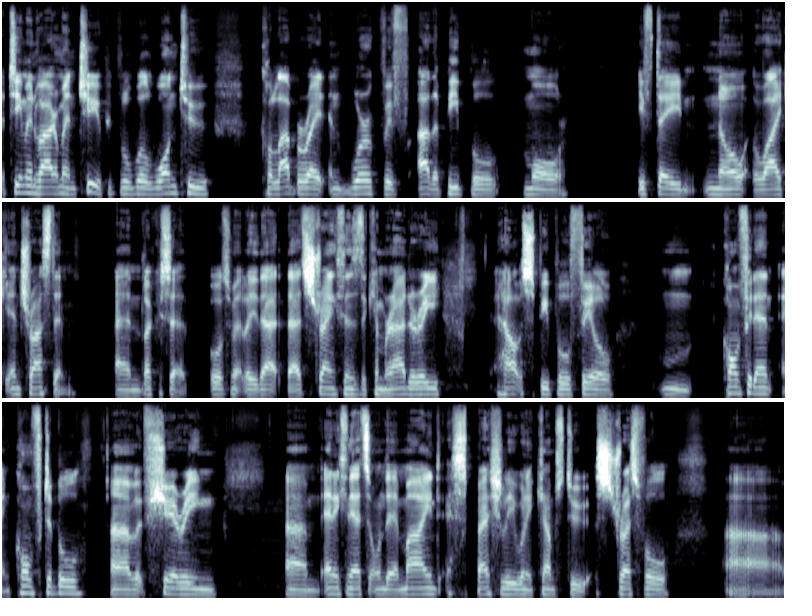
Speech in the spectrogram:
a team environment too people will want to collaborate and work with other people more if they know, like, and trust them. And like I said, ultimately that that strengthens the camaraderie, helps people feel mm, confident and comfortable uh, with sharing um, anything that's on their mind, especially when it comes to stressful uh,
